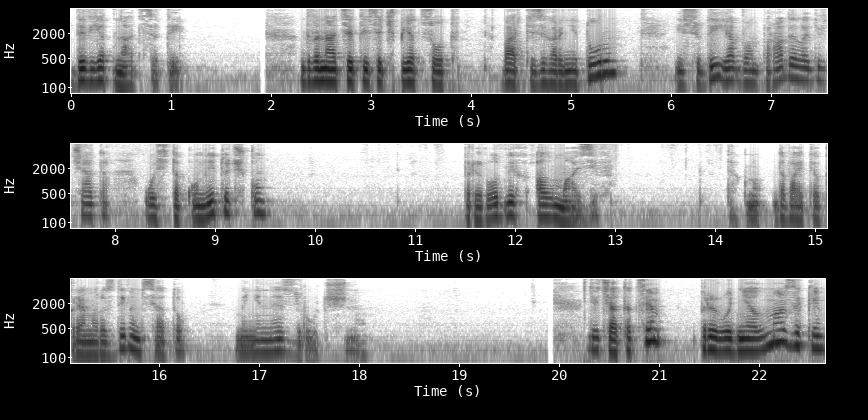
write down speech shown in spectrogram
19. 12500 вартість гарнітуру. І сюди я б вам порадила, дівчата, ось таку ниточку природних алмазів. Так, ну, давайте окремо роздивимося, а то мені незручно. Дівчата, це природні алмазики.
